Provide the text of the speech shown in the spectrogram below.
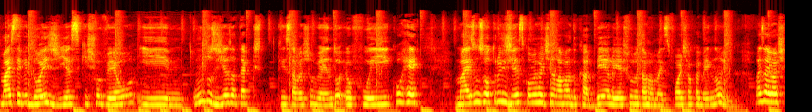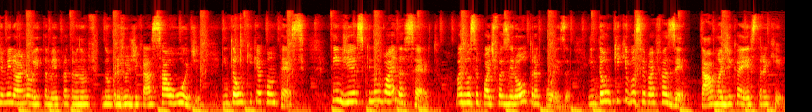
Mas teve dois dias que choveu e um dos dias até que estava chovendo eu fui correr. Mas os outros dias, como eu já tinha lavado o cabelo e a chuva estava mais forte, eu acabei não indo. Mas aí eu achei melhor não ir também para também não, não prejudicar a saúde. Então o que que acontece? Tem dias que não vai dar certo, mas você pode fazer outra coisa. Então o que que você vai fazer, tá? Uma dica extra aqui.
